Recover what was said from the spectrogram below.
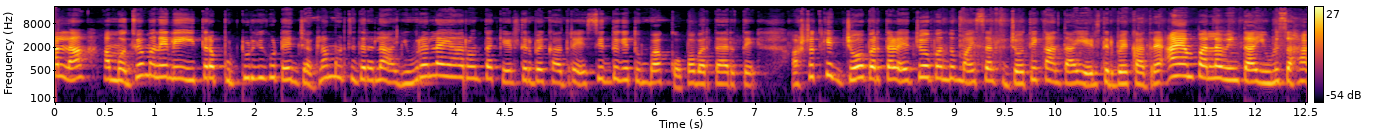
ಅಲ್ಲ, ಆ ಮದುವೆ ಮನೆಯಲ್ಲಿ ಈ ಥರ ಪುಟ್ಟ ಹುಡುಗಿ ಜಗಳ ಮಾಡ್ತಿದ್ದಾರಲ್ಲ ಇವರೆಲ್ಲ ಯಾರು ಅಂತ ಕೇಳ್ತಿರ್ಬೇಕಾದ್ರೆ ಸಿದ್ದುಗೆ ತುಂಬ ಕೋಪ ಬರ್ತಾ ಇರುತ್ತೆ. ಅಷ್ಟೊತ್ತಿಗೆ ಜೋ ಬರ್ತಾಳೆ, ಜೋ ಬಂದು ಮೈಸೆಲ್ಫ್ ಜ್ಯೋತಿಕಾ ಅಂತ ಹೇಳ್ತಿರ್ಬೇಕಾದ್ರೆ ಐ ಆಮ್ ಪಲ್ಲವಿ ಅಂತ ಇವಳು ಸಹ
